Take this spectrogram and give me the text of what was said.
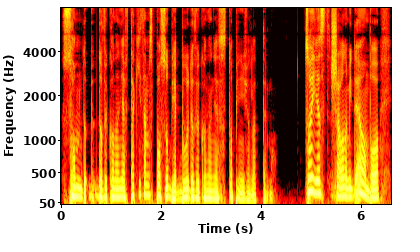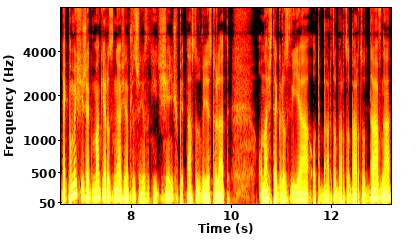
są do, do wykonania w taki sam sposób, jak były do wykonania 150 lat temu. Co jest szaloną ideą, bo jak pomyślisz, jak magia rozwinęła się na przestrzeni ostatnich 10, 15, 20 lat, ona się tak rozwija od bardzo, bardzo, bardzo dawna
